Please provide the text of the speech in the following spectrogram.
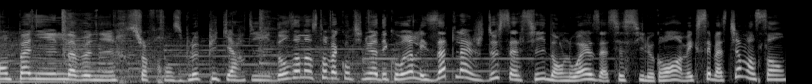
Florent Panil, l'avenir sur France Bleu Picardie. Dans un instant, on va continuer à découvrir les attelages de Sassy dans l'Oise à Cécile-le-Grand avec Sébastien Vincent.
